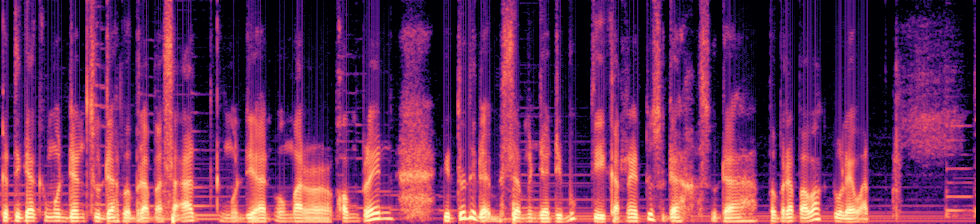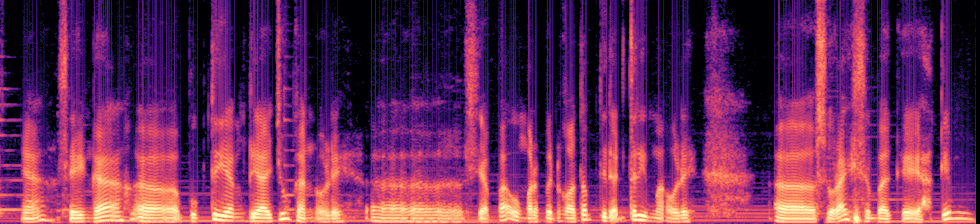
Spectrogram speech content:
ketika kemudian sudah beberapa saat kemudian Umar komplain itu tidak bisa menjadi bukti karena itu sudah sudah beberapa waktu lewat ya sehingga uh, bukti yang diajukan oleh uh, siapa Umar bin Khattab tidak diterima oleh uh, Suraih sebagai hakim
